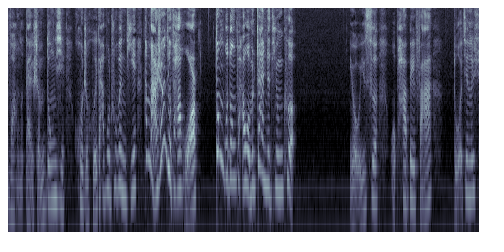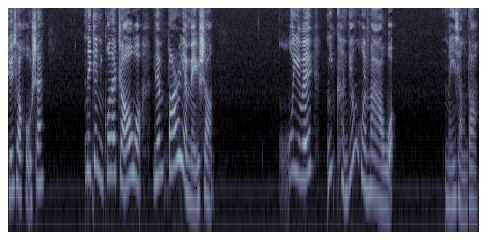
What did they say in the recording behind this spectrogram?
忘了带什么东西或者回答不出问题，他马上就发火，动不动罚我们站着听课。有一次，我怕被罚，躲进了学校后山。那天你过来找我，连班儿也没上。我以为你肯定会骂我，没想到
